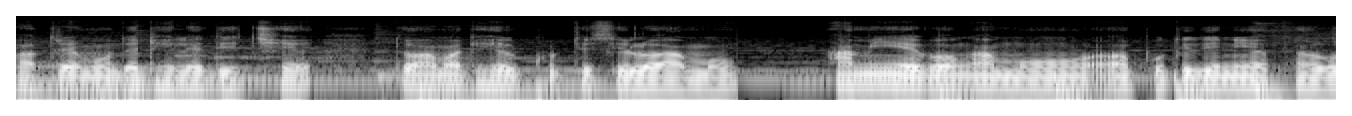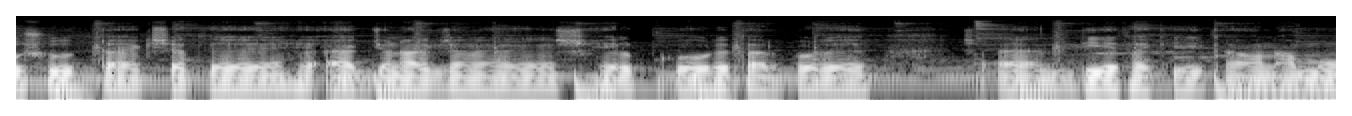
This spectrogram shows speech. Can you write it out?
পাত্রের মধ্যে ঢেলে দিচ্ছে। তো আমাকে হেল্প করতেছিল আম্মু। আমি এবং আম্মু প্রতিদিনই আপনার ওষুধটা একসাথে একজন আরেকজনের হেল্প করে তারপরে দিয়ে থাকি। কারণ আম্মু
